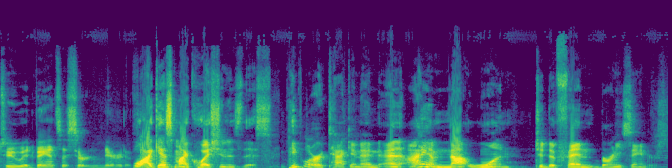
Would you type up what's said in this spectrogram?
to advance a certain narrative. well i guess my question is this. People are attacking and and i am not one to defend bernie sanders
